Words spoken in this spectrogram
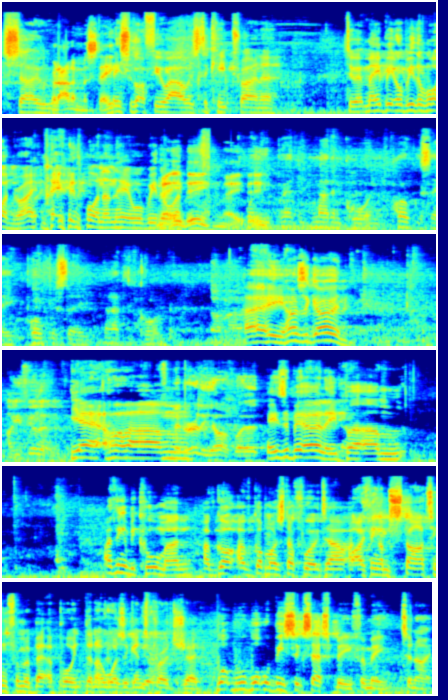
So Without a mistake. at least I've got a few hours to keep trying to do it. Maybe it'll be the one, right? Maybe the one on here will be the Maybe, one. maybe. Bread is mad important. Poker say, poker say, that's important. Hey, how's it going? How you feeling? Yeah, well, um, Bit early, huh? But it's a bit early, but um, I think it'd be cool, man. I've got I've got my stuff worked out. I think I'm starting from a better point than I was against yeah. Protege. What what would be success be for me tonight?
